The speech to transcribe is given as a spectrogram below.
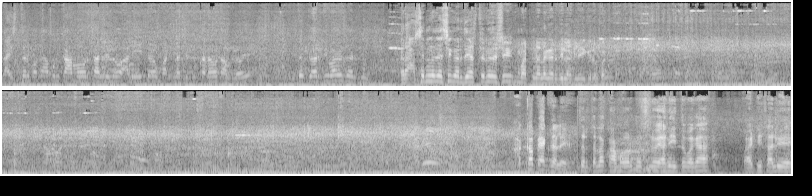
काहीच तर बघा आपण कामावर चाललेलो आणि इथं मटणाच्या दुकानावर थांबलोय. इथं गर्दी बघा गर्दी. राशनला जशी गर्दी असते ना तशी मटणाला गर्दी लागली इकडे पण. अख्खा पॅक झालाय. तर त्याला कामावर पोचलोय आणि इथं बघा पार्टी चालू आहे.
